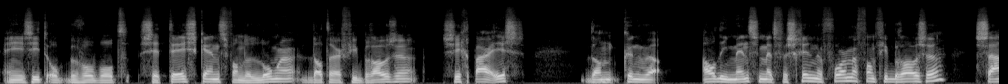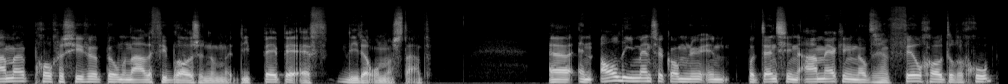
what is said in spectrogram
En je ziet op bijvoorbeeld CT-scans van de longen dat er fibrose zichtbaar is. Dan kunnen we al die mensen met verschillende vormen van fibrose samen progressieve pulmonale fibrose noemen. Die PPF die daaronder staat. Uh, en al die mensen komen nu in potentie in aanmerking. Dat is een veel grotere groep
